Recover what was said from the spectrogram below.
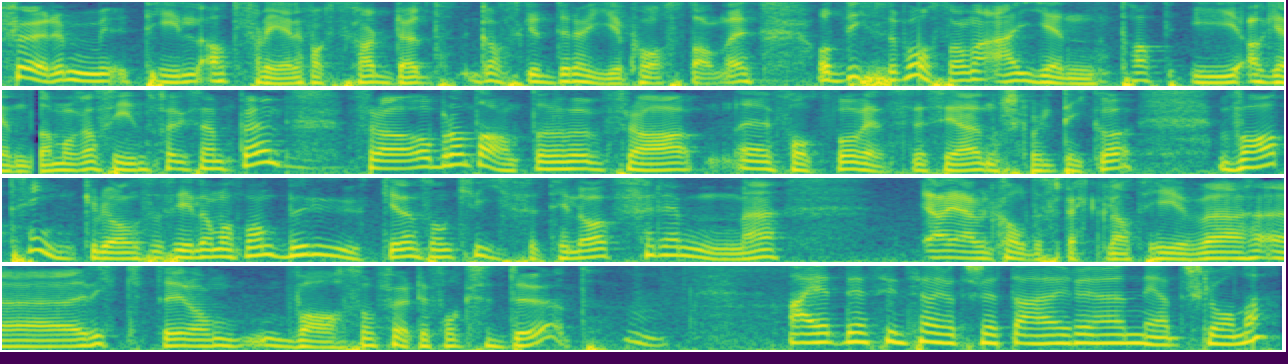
fører til at flere faktisk har dødd. Ganske drøye påstander. Og disse påstandene er gjentatt i Agenda Magasin, f.eks. Fra, og bl.a. fra eh, folk på venstresida i norsk politikk. Og hva tenker du Cecilie, om at man bruker en sånn krise til å fremme ja, jeg vil kalle det spekulative eh, rykter om hva som fører til folks død? Nei, det syns jeg rett og slett er eh, nedslående.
